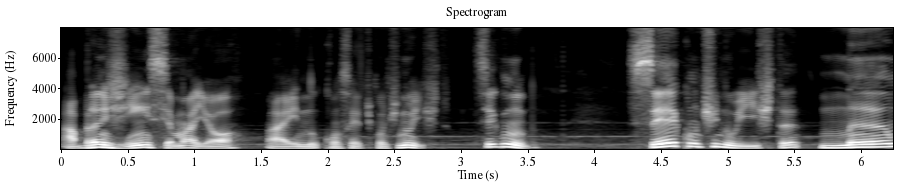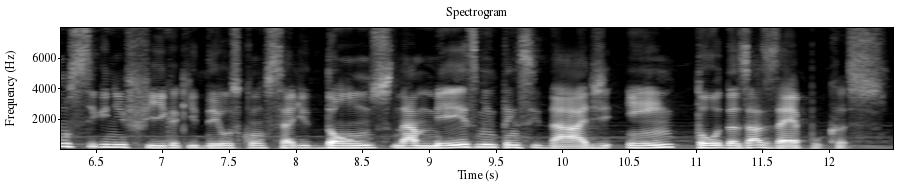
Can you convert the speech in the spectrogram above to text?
abrangência maior aí no conceito de continuista. Segundo, ser continuista não significa que Deus concede dons na mesma intensidade em todas as épocas.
